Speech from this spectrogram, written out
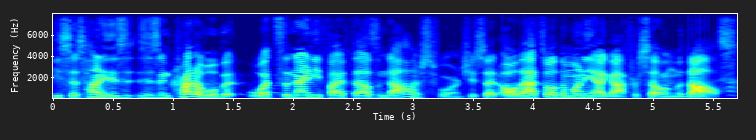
he says, Honey, this is, this is incredible, but what's the $95,000 for? And she said, Oh, that's all the money I got for selling the dolls.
